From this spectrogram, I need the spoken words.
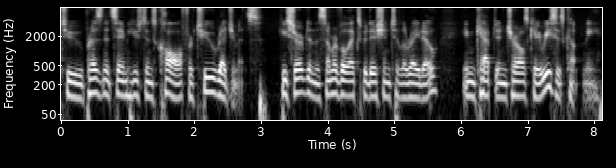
to President Sam Houston's call for two regiments. He served in the Somervell expedition to Laredo in Captain Charles K. Reese's company.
